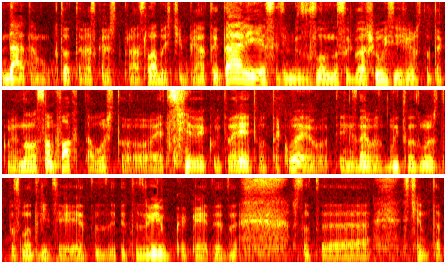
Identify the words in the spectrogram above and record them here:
Да, там кто-то расскажет про слабость чемпионата Италии, я с этим, безусловно, соглашусь, еще что такое. Но сам факт того, что этот человек вытворяет вот такое, вот, я не знаю, у вас будет возможность, посмотрите, это, это зверь зверюк какая-то, это что-то с чем-то.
